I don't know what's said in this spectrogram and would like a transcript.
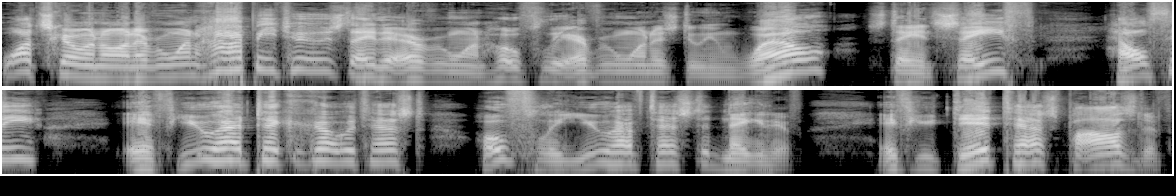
What's going on, everyone? Happy Tuesday to everyone. Hopefully, everyone is doing well, staying safe, healthy. If you had to take a COVID test, hopefully you have tested negative. If you did test positive,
